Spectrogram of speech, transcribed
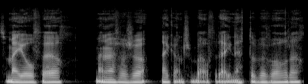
som jeg gjorde før. Men vi får se. Det er kanskje bare fordi jeg nettopp har vært der.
